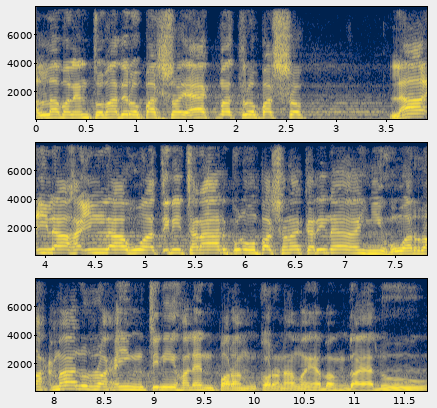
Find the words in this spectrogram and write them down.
আল্লাহ বলেন তোমাদের উপাস্য একমাত্র উপাস্য লা ইলাহা ইল্লা হুয়া, তিনি ছাড়া আর কোনো উপাসনাকারী নাই। হুয়ার রহমানুর রহিম, তিনি হলেন পরম করুণাময় এবং দয়ালু।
